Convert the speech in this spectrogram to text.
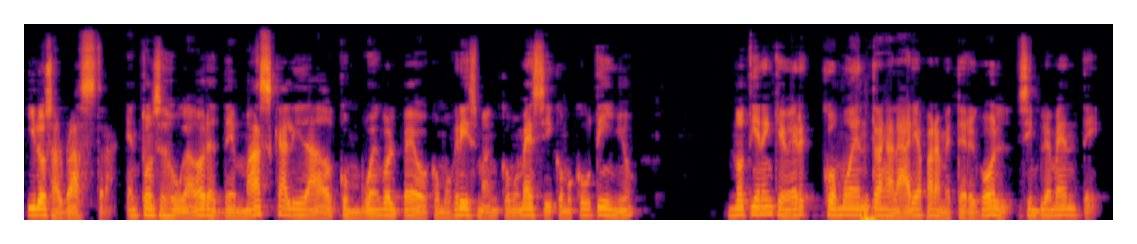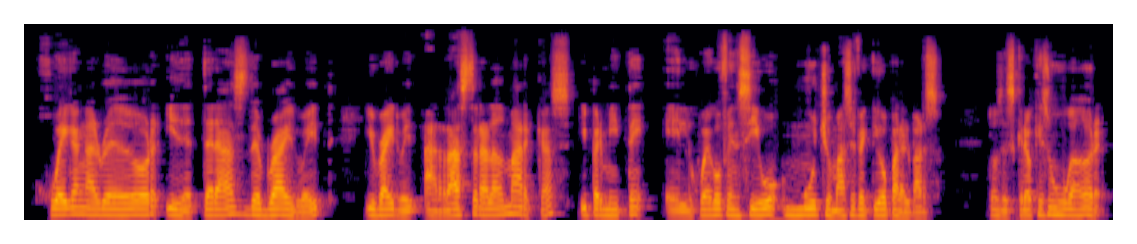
y los arrastra. Entonces jugadores de más calidad, con buen golpeo, como Grisman, como Messi, como Coutinho, no tienen que ver cómo entran al área para meter gol. Simplemente juegan alrededor y detrás de Brightweight y Brightway arrastra las marcas y permite el juego ofensivo mucho más efectivo para el Barça. Entonces creo que es un jugador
